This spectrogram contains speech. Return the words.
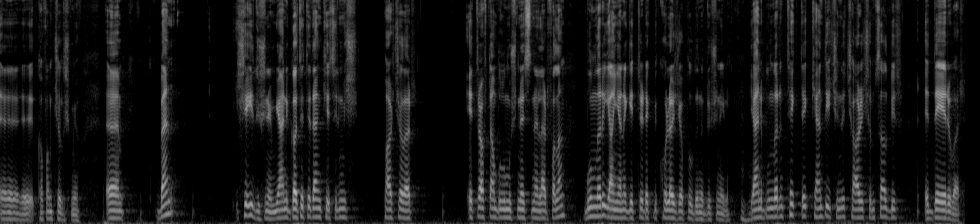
e, kafam çalışmıyor. E, ben şeyi düşüneyim. Yani gazeteden kesilmiş parçalar, etraftan bulunmuş nesneler falan bunları yan yana getirerek bir kolaj yapıldığını düşünelim. Hı hı. Yani bunların tek tek kendi içinde çağrışımsal bir e, değeri var.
